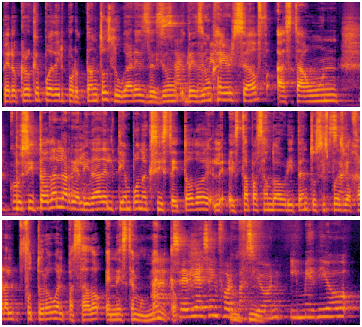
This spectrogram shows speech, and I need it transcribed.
pero creo que puede ir por tantos lugares desde un, desde un higher self hasta un... Pues si toda la realidad del tiempo no existe y todo está pasando ahorita, entonces puedes viajar al futuro o al pasado en este momento. Accedí a esa información y me dio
